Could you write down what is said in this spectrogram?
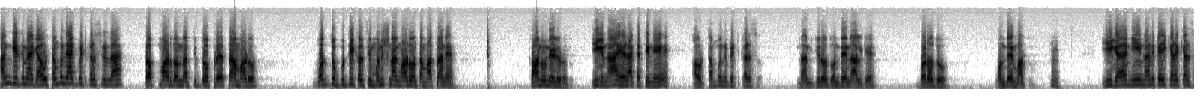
ಹಂಗಿದ ಮ್ಯಾಗ ಅವ್ರ ತಮ್ಮನ್ನ ಯಾಕೆ ಬಿಟ್ಟು ಕಳಿಸ್ಲಿಲ್ಲ? ತಪ್ಪು ಮಾಡ್ದವನ್ನ ತಿದ್ದೋ ಪ್ರಯತ್ನ ಮಾಡು. ಒದ್ದು ಬುದ್ಧಿ ಕಲಿಸಿ ಮನುಷ್ಯನಾಗ್ ಮಾಡುವಂತ ಮಾತ್ರನೇ ಕಾನೂನು ಹೇಳಿರೋದು. ಈಗ ನಾ ಹೇಳಾಕತ್ತೀನಿ ಅವ್ರ ತಮ್ಮನ್ನ ಬಿಟ್ಟು ಕಳಿಸು. ನನ್ಗಿರೋದು ಒಂದೇ ನಾಲ್ಗೆ ಬರೋದು ಒಂದೇ ಮಾತು. ಈಗ ನೀ ನನ್ನ ಕೈ ಕೆಳಗೆ ಕೆಲಸ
